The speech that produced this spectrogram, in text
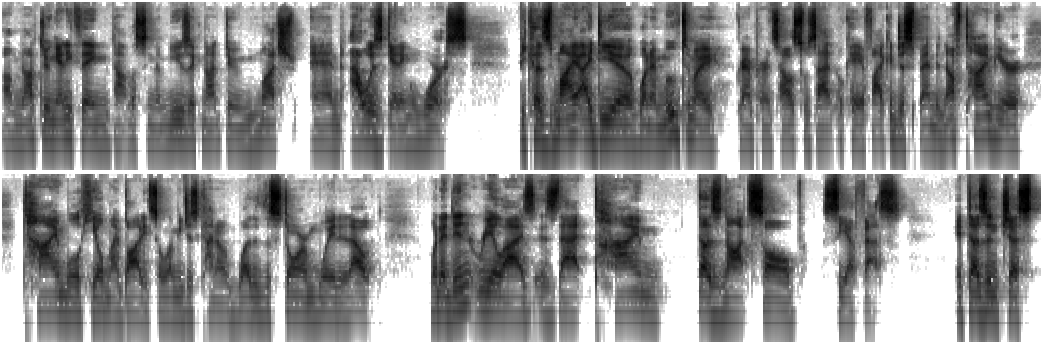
um, not doing anything, not listening to music, not doing much, and I was getting worse. Because my idea when I moved to my grandparents' house was that, okay, if I could just spend enough time here, time will heal my body. So let me just kind of weather the storm, wait it out. What I didn't realize is that time does not solve CFS. It doesn't just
